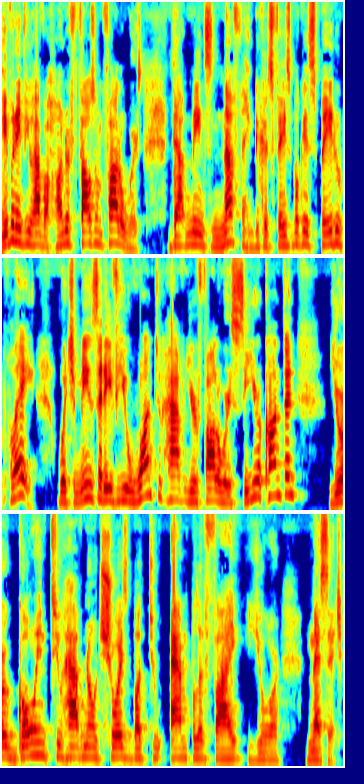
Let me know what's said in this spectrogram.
Even if you have 100,000 followers, that means nothing because Facebook is pay to play, which means that if you want to have your followers see your content, you're going to have no choice but to amplify your message.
